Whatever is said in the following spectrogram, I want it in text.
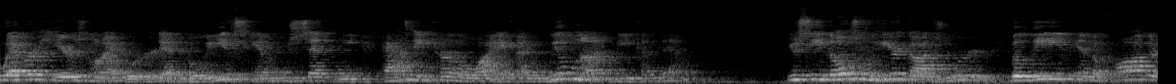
Whoever hears my word and believes him who sent me has eternal life and will not be condemned. You see, those who hear God's word, believe in the Father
